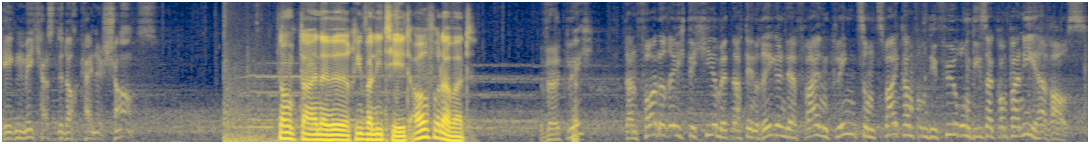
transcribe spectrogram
Gegen mich hast du doch keine Chance. Kommt da eine Rivalität auf, oder was? Fordere ich dich hiermit nach den Regeln der freien Klingen zum Zweikampf um die Führung dieser Kompanie heraus.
